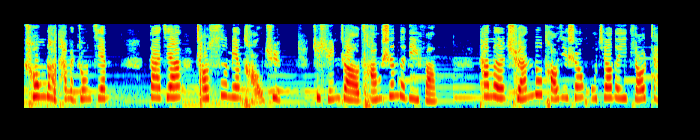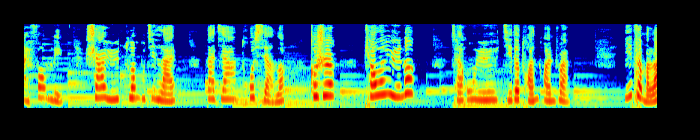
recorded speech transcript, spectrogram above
冲到他们中间，大家朝四面逃去，去寻找藏身的地方。他们全都逃进珊瑚礁的一条窄缝里。鲨鱼钻不进来，大家脱险了。可是条纹鱼呢？彩虹鱼急得团团转。你怎么了？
